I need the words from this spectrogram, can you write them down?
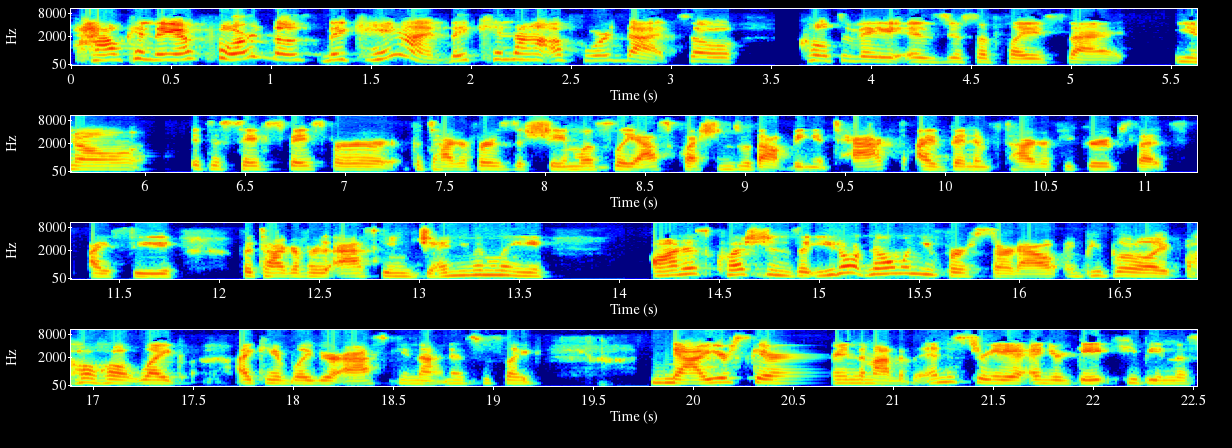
how can they afford those? They can't they cannot afford that. So cultivate is just a place that you know it's a safe space for photographers to shamelessly ask questions without being attacked. I've been in photography groups that i see photographers asking genuinely honest questions that you don't know when you first start out and people are like oh like i can't believe you're asking that. And it's just like now you're scaring them out of the industry and you're gatekeeping this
